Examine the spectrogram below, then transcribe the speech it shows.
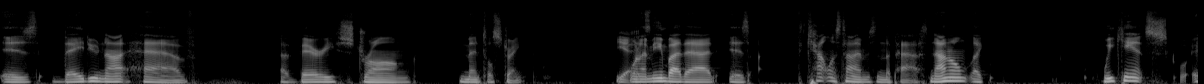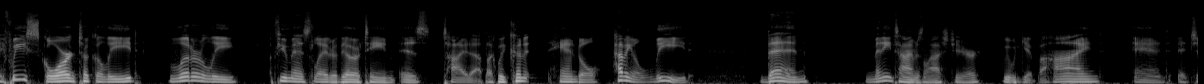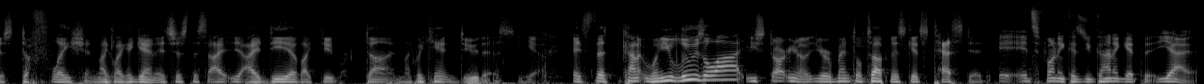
Is they do not have a very strong mental strength. Yeah. what I mean by that is countless times in the past, not only like we can't sc- if we score and took a lead, literally a few minutes later the other team is tied up. Like we couldn't handle having a lead. Then many times last year we would get behind and it just deflation. Like like again, it's just this I- idea of like dude, we're done. Like we can't do this. yeah. It's the kind of when you lose a lot, you start, you know, your mental toughness gets tested. it's funny because you kind of get the yeah,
